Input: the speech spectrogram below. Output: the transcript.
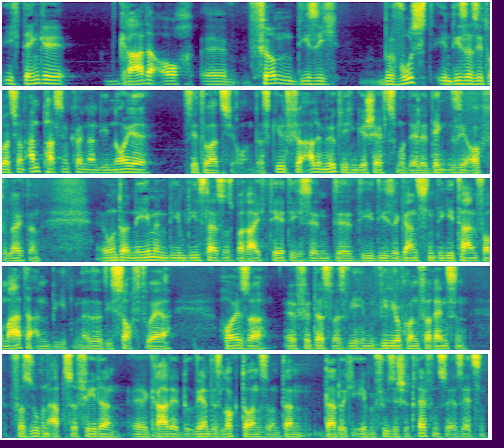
ich denke, gerade auch äh, Firmen, die sich bewusst in dieser Situation anpassen können an die neue Situation. Das gilt für alle möglichen Geschäftsmodelle. Denken Sie auch vielleicht an äh, Unternehmen, die im Dienstleistungsbereich tätig sind, äh, die diese ganzen digitalen Formate anbieten, also die Softwarehäuser für das, was wir hier mit Videokonferenzen versuchen abzufedern, gerade während des Lockdowns und dann dadurch eben physische Treffen zu ersetzen.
